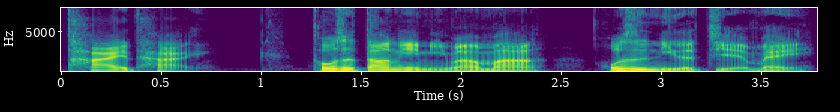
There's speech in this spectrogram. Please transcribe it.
太太都是当年你妈妈。或是你的姐妹，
